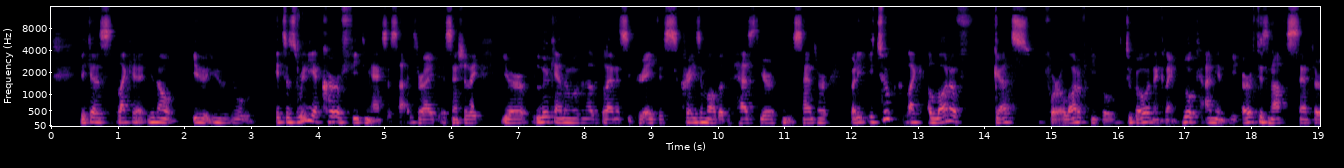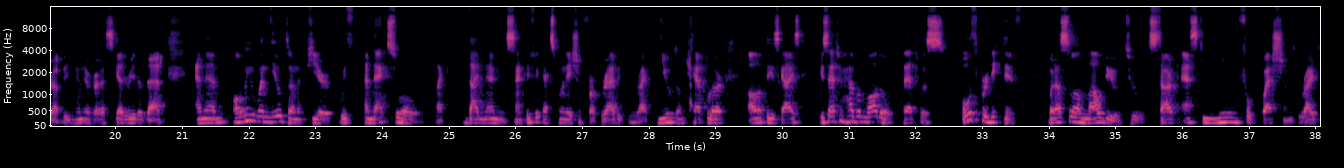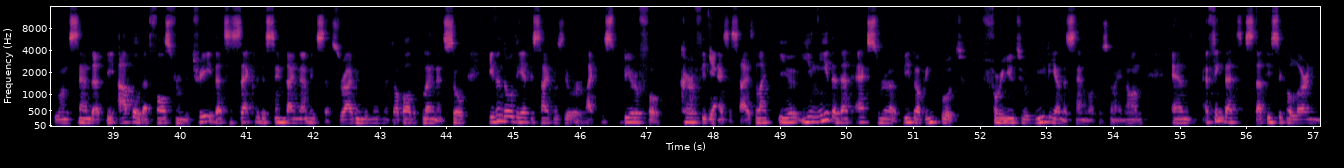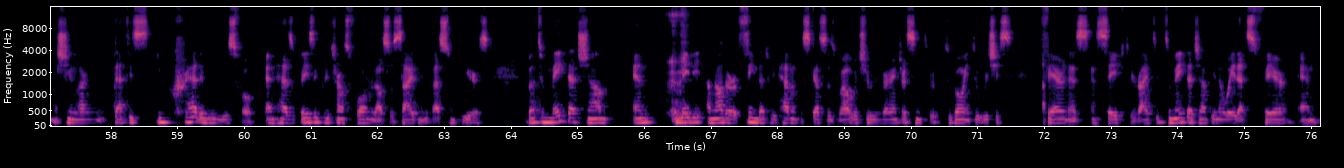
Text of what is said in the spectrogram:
because, like, uh, you know, you you you it is really a curve fitting exercise, right? Essentially, you're looking at the movement of the planets to create this crazy model that has the Earth in the center. But it, it took like a lot of guts for a lot of people to go and claim, look, I mean, the Earth is not the center of the universe. Get rid of that. And then only when Newton appeared with an actual like dynamic scientific explanation for gravity, right? Newton, Kepler, all of these guys, is that you have a model that was both predictive, but also allowed you to start asking meaningful questions, right? You understand that the apple that falls from the tree, that's exactly the same dynamics that's driving the movement of all the planets. So even though the epicycles, they were like this beautiful curve fitting yeah. exercise, like you, you needed that extra bit of input for you to really understand what was going on. And I think that statistical learning, machine learning, that is incredibly useful and has basically transformed our society in the past 20 years. But to make that jump, and maybe another thing that we haven't discussed as well, which would be very interesting to, to go into, which is fairness and safety, right? To, make that jump in a way that's fair and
